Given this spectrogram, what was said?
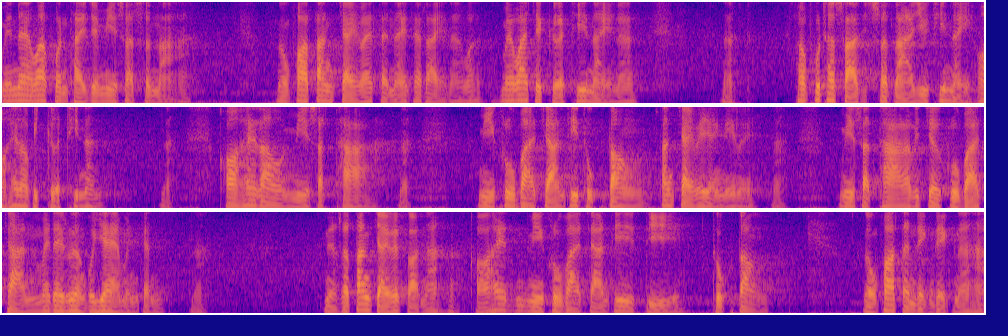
ไม่แน่ว่าคนไทยจะมีศาสนาหลวงพ่อตั้งใจไว้แต่ไหนแต่ไรนะว่าไม่ว่าจะเกิดที่ไหนนะนะพระพุทธศาสนาอยู่ที่ไหน ขอให้เราไปเกิดที่นั่นนะขอให้เรามีศรัทธานะมีครูบาอาจารย์ที่ถูกต้องตั้งใจไว้อย่างนี้เลยนะ มีศรัทธาแล้วไปเจอครูบาอาจารย์ไม่ได้เรื่องก็แย่เหมือนกันนะเนี่ยเราตั้งใจไว้ก่อนนะ ขอให้มีครูบาอาจารย์ที่ดีถูกต้องหลวงพ่อตอนเด็กๆนะหา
